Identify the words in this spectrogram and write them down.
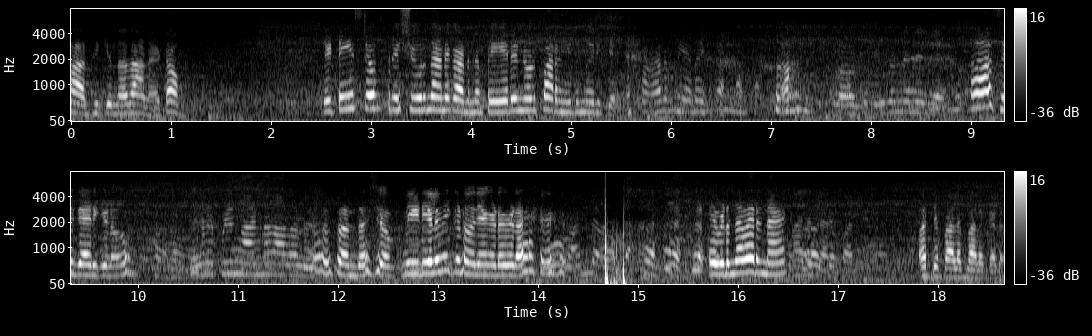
സാധിക്കുന്നതാണ് കേട്ടോ. ദി ടേസ്റ്റ് ഓഫ് തൃശ്ശൂർ എന്നാണ് കാണുന്നത്. പേരെന്നോട് പറഞ്ഞിരുന്നു ഒരിക്കൽ. ആ സുഖായിരിക്കണോ? സന്തോഷം. വീഡിയോയിൽ നിൽക്കണോ ഞങ്ങളുടെ ഇവിടെ? എവിടുന്നാ വരണേ? ഒറ്റപ്പാലം പാലക്കാട്.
